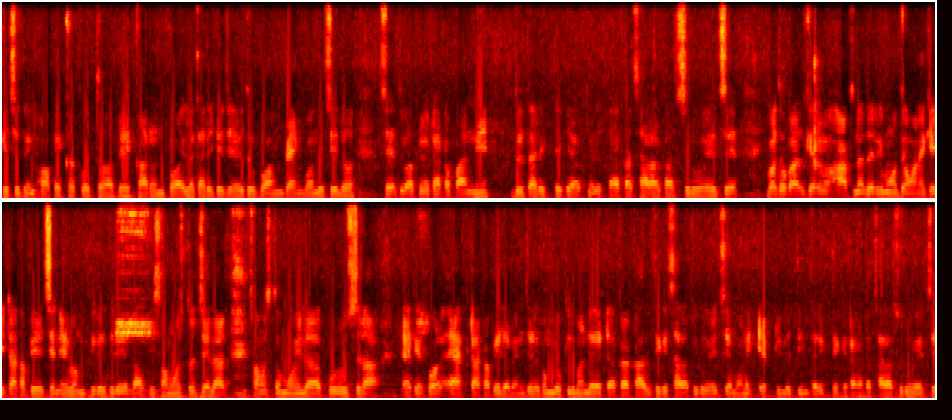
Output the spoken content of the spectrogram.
কিছুদিন অপেক্ষা করতে হবে। কারণ পয়লা তারিখে যেহেতু ব্যাংক বন্ধ ছিল, সেহেতু আপনারা টাকা পাননি। দু তারিখ থেকে আপনাদের টাকা ছাড়ার কাজ শুরু হয়েছে। গতকালকে আপনাদের মধ্যে অনেকেই টাকা পেয়েছেন এবং ধীরে ধীরে বাকি সমস্ত জেলার সমস্ত মহিলা, পুরুষরা একের পর এক টাকা পেয়ে যাবেন। যেরকম লক্ষ্মীর ভাণ্ডারের টাকা কাল থেকে ছাড়া শুরু হয়েছে মানে এপ্রিলের তিন তারিখ থেকে টাকাটা ছাড়া শুরু হয়েছে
